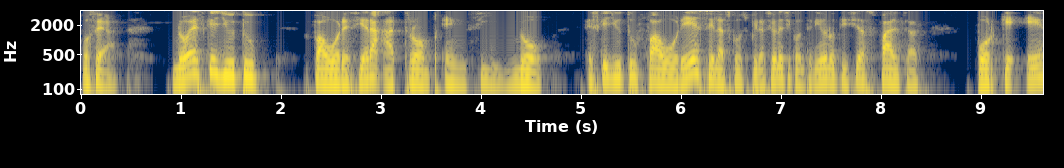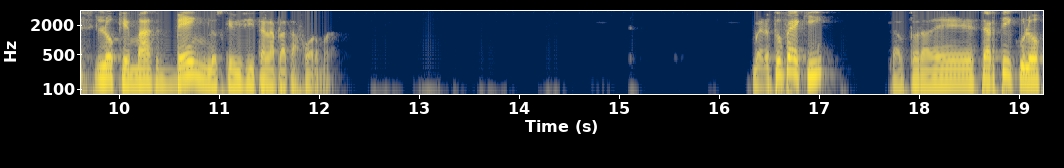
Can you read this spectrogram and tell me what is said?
O sea, no es que YouTube favoreciera a Trump en sí, no. Es que YouTube favorece las conspiraciones y contenido de noticias falsas porque es lo que más ven los que visitan la plataforma. Bueno, Tufeki la autora de este artículo,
